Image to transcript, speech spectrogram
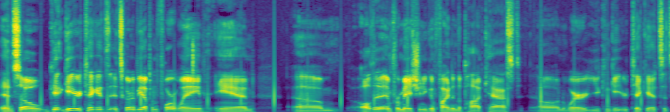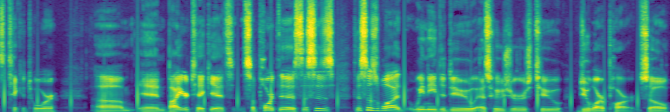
and so get get your tickets. It's going to be up in Fort Wayne, and um, all the information you can find in the podcast on where you can get your tickets. It's Ticketor. Um, and buy your tickets. Support this. This is this is what we need to do as Hoosiers to do our part. So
